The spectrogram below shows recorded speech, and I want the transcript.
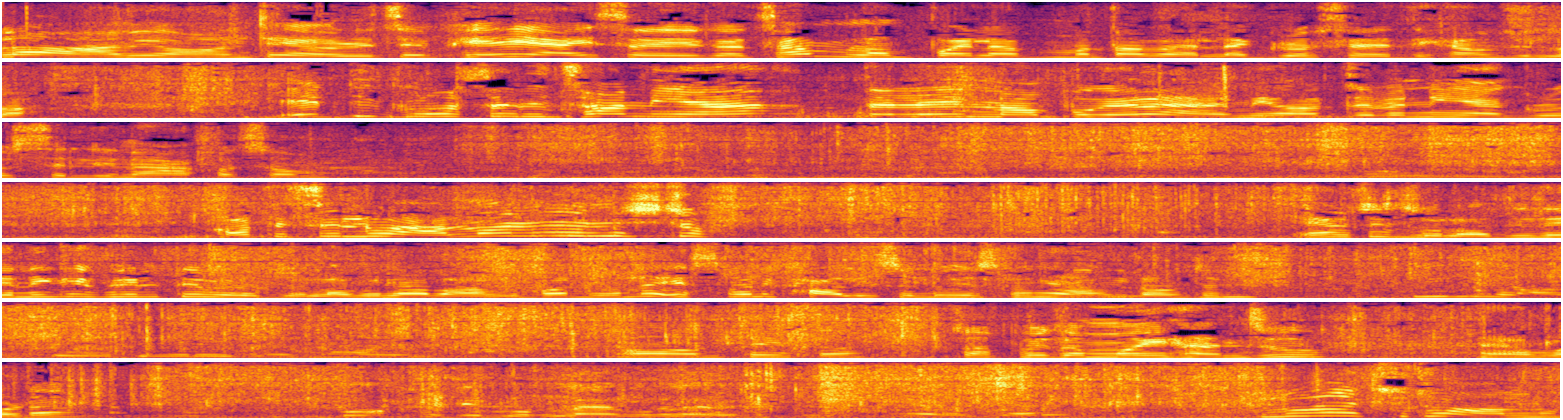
ल हामी हन्तेहरू चाहिँ फेरि आइसकेको छौँ। ल पहिला म तपाईँहरूलाई ग्रोसरी देखाउँछु। ल। यति ग्रोसरी छ नि यहाँ। त्यसले नपुगेर हामी अझै पनि यहाँ ग्रोसरी लिन आएको छौँ। कति चाहिँ लु हाल्नु नि मिस्टो यहाँ चाहिँ झोला दिँदैन कि? फेरि त्यही भएर झोला मिलाएर हाल्नुपर्ने होला। यसमा पनि खाली छ लु यसमा पनि हाल्दा हुन्छ नि। अँ त्यही त। सबै त मै खान्छु यहाँबाट। लु न छिटो हाल्नु।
